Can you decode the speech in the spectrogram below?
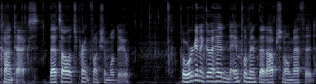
contacts. That's all its print function will do. But we're going to go ahead and implement that optional method.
